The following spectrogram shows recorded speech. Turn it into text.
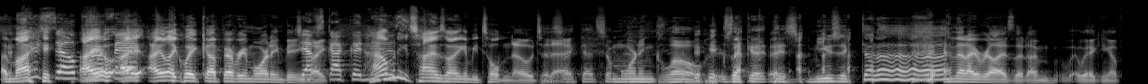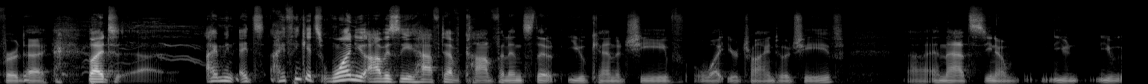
you're my You're so I, I perfect. I like wake up every morning being Jeff's like, got good how many times am I gonna be told no today? It's like that's a morning glow. It's like a this music. Da-da. and then I realize that I'm waking up for a day. But uh, I mean, it's. I think it's one. You obviously have to have confidence that you can achieve what you're trying to achieve, uh, and that's you know you you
